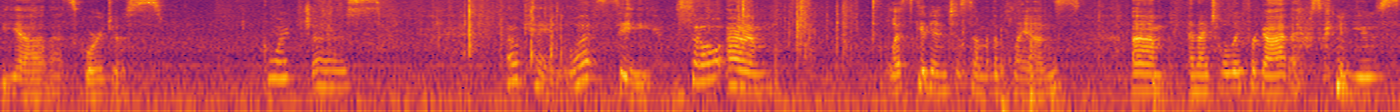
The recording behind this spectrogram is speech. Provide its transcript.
Yeah, that's gorgeous. Gorgeous. Okay, let's see. So, um, let's get into some of the plans. Um, and I totally forgot I was going to use,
